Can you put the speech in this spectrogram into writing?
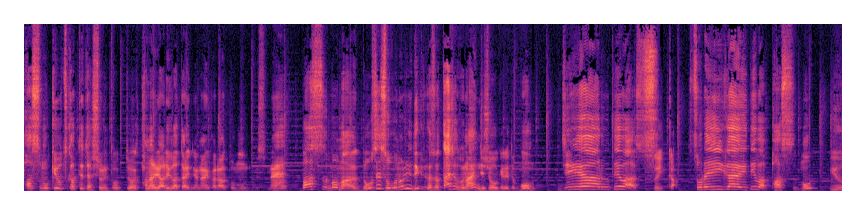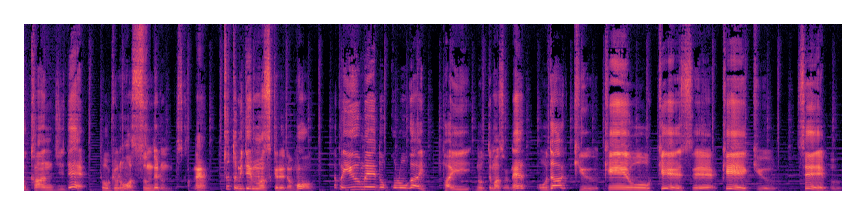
パスモ系を使ってた人にとってはかなりありがたいんじゃないかなと思うんですね。バスもまあどうせそこ乗りでできるかそれは大したことないんでしょうけれども JR では Suica それ以外ではパスモという感じで東京の方は進んでるんですかね。ちょっと見てみますけれどもやっぱ有名どころがいっぱい載ってますよね。小田急京王京成京急西武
